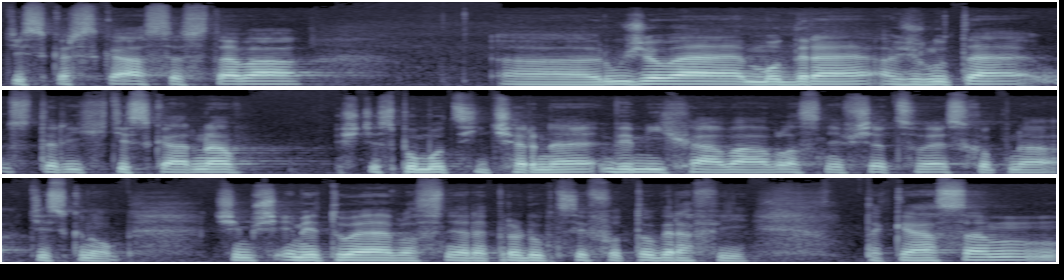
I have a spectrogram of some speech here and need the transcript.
tiskařská sestava růžové, modré a žluté, z kterých tiskárna ještě s pomocí černé vymíchává vlastně vše, co je schopna tisknout, čímž imituje vlastně reprodukci fotografií. Tak já jsem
